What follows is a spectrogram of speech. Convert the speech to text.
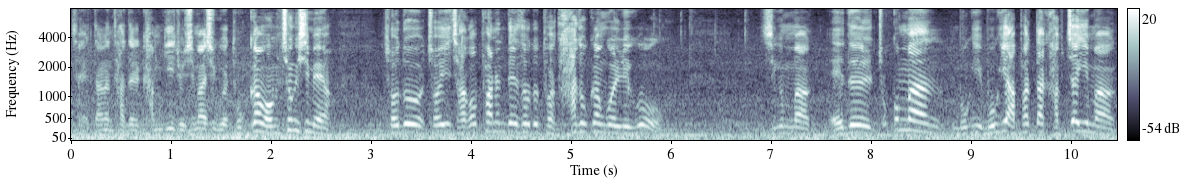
자 일단은 다들 감기 조심하시고요. 독감 엄청 심해요. 저도 저희 작업하는 데서도 다 독감 걸리고 지금 막 애들 조금만 목이 목이 아팠다 갑자기 막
